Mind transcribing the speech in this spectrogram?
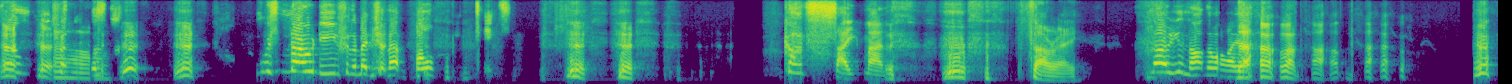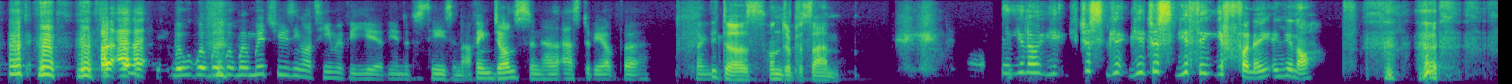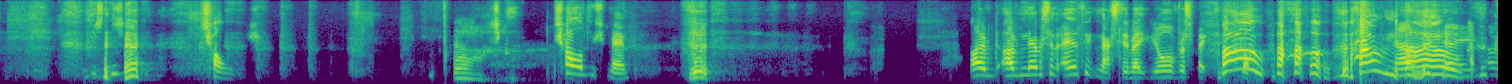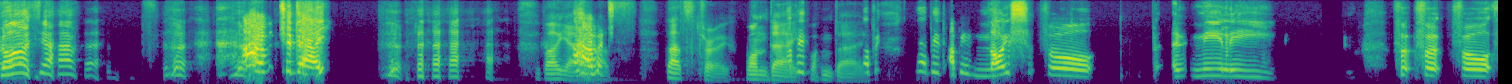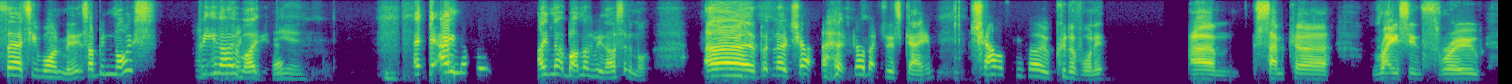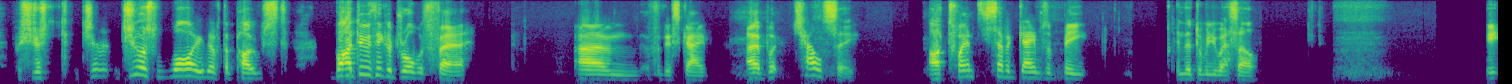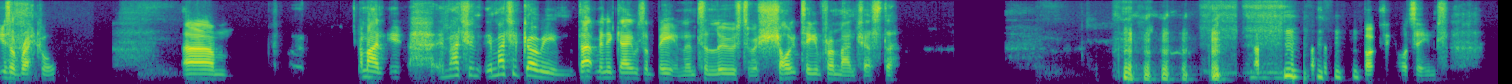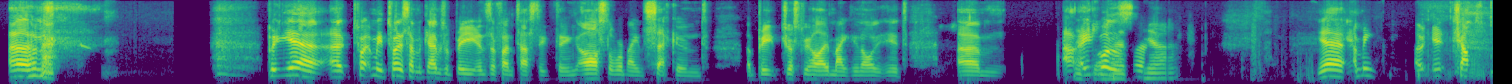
Oh. there was no need for the mention of that ball. God's sake, man. Sorry. No, you're not, the you? No, I'm not. No. I, I, I, when, when, when we're choosing our team of the year at the end of the season, I think Johnson has to be up there. He does, hundred percent. You know, you, you just, you, you just, you think you're funny, and you're not. Childish, Oh, childish men. I've, I've never said anything nasty about your respective. Oh, oh, oh no! Okay, of all course you haven't. Um, today, well, yeah, I haven't- that's, that's true. One day, I've been- one day. I've I've been, I've been nice for uh, nearly for, for for 31 minutes. I've been nice. But you know what? For you. I, I know, I know, but I'm not going to be nice anymore. Uh, but no, go back to this game. Chelsea though could have won it. Um, Sam Kerr racing through, was just just wide of the post. But I do think a draw was fair um, for this game. Uh, but Chelsea are 27 games of beat in the WSL. It is a record. Um, man, imagine imagine going that many games unbeaten and to lose to a shite team from Manchester. Both your teams. Um, but yeah, uh, tw- I mean, 27 games unbeaten is a fantastic thing. Arsenal remain second, a beat just behind Man United. Um, it was, uh, yeah. yeah. I mean, uh, it, Chelsea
